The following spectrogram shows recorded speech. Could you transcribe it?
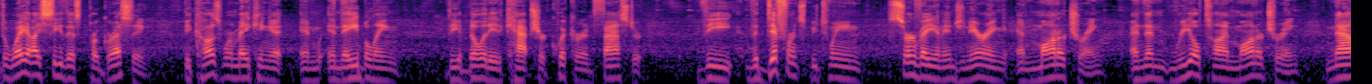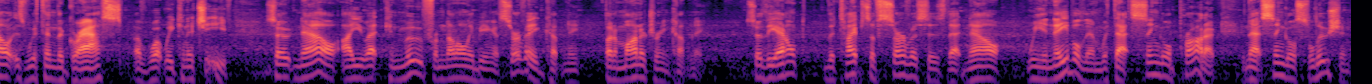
the way I see this progressing, because we're making it and enabling the ability to capture quicker and faster, the, the difference between survey and engineering and monitoring and then real-time monitoring now is within the grasp of what we can achieve. So now IUYET can move from not only being a survey company, but a monitoring company. So the, out, the types of services that now we enable them with that single product and that single solution,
